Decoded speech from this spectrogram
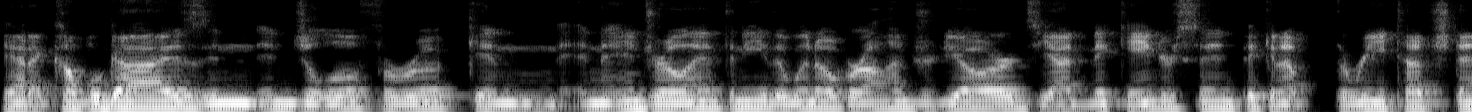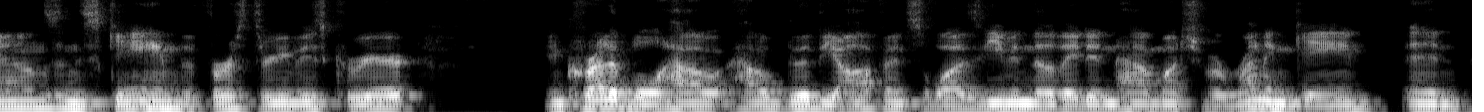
They had a couple guys in, in Jalil Farooq and, and Andrel Anthony that went over 100 yards. You had Nic Anderson picking up three touchdowns in this game, the first three of his career. Incredible how how good the offense was, even though they didn't have much of a running game. And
